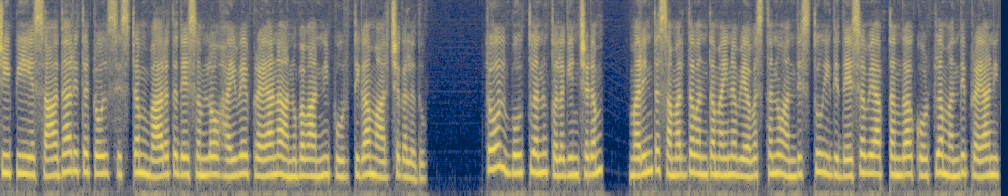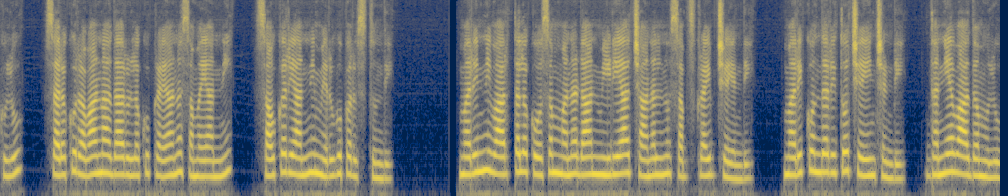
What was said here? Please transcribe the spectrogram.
జీపీఎస్ ఆధారిత టోల్ సిస్టమ్ భారతదేశంలో హైవే ప్రయాణ అనుభవాన్ని పూర్తిగా మార్చగలదు. టోల్ బూత్లను తొలగించడం మరింత సమర్థవంతమైన వ్యవస్థను అందిస్తూ ఇది దేశవ్యాప్తంగా కోట్ల మంది ప్రయాణికులు సరకు రవాణాదారులకు ప్రయాణ సమయాన్ని సౌకర్యాన్ని మెరుగుపరుస్తుంది. మరిన్ని వార్తల కోసం మన డాన్ మీడియా ఛానల్ను సబ్స్క్రైబ్ చేయండి. మరికొందరితో చేయించండి. ధన్యవాదములు.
